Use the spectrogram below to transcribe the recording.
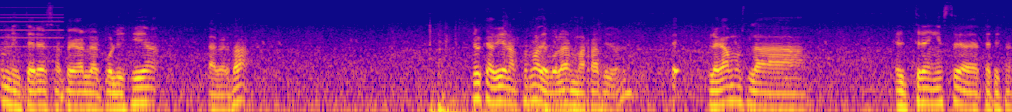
No me interesa pegarle al policía, la verdad. Creo que había una forma de volar más rápido, ¿no? Eh, plegamos la... el tren este de aterrizar.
